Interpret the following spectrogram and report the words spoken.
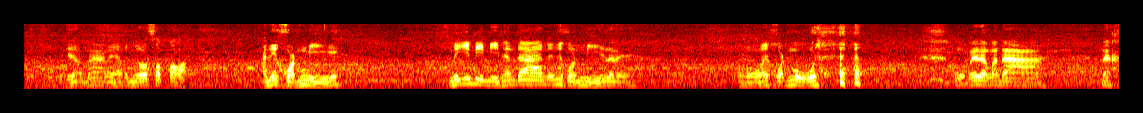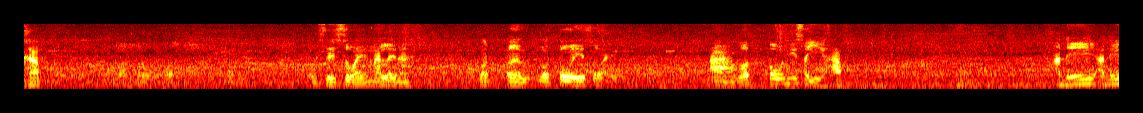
โอ้โห เยอะมากเลยครับอันนี้รถสปอร์ต อันนี้ขนหมีเมื่อกี้มีหมีแพนด้านนี่ขนหมีเลย โอ้โหขนหมู โอ้โหไม่ธรรมดานะครับ โอ้โหสวยๆทั้งนั้นเลยนะ รถเออรถตู้นี้สวย อ่ารถตู้ที่สี่ครับ อันนี้อันนี้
